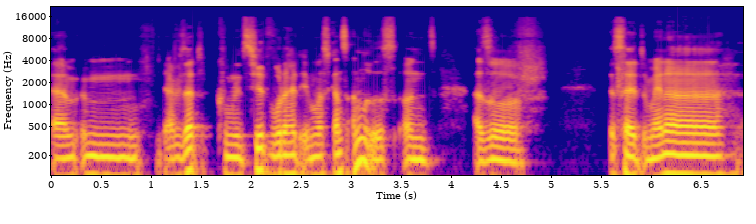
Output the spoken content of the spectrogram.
ähm, ja, wie gesagt, kommuniziert wurde halt eben was ganz anderes. Und also ist halt in meiner,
